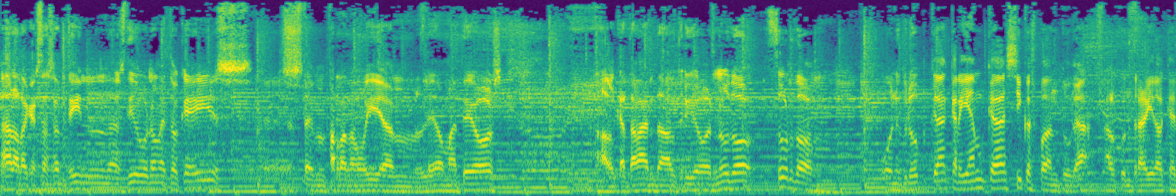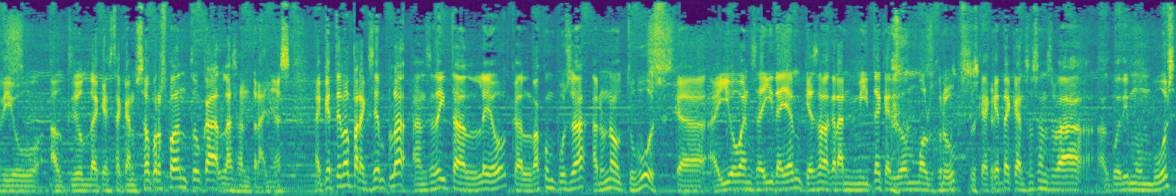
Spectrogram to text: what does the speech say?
Ara la que està sentint es diu No me toquéis. Eh, Estem parlant avui amb Leo Mateos, el català del trio Nudo Zurdo. Un grup que creiem que sí que es poden tocar, al contrari del que diu el títol d'aquesta cançó, però es poden tocar les entranyes. Aquest tema, per exemple, ens ha dit el Leo que el va composar en un autobús, que ahir o abans d'ahir dèiem que és el gran mite que diuen molts grups, que aquesta cançó se'ns va acudir en un bus,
